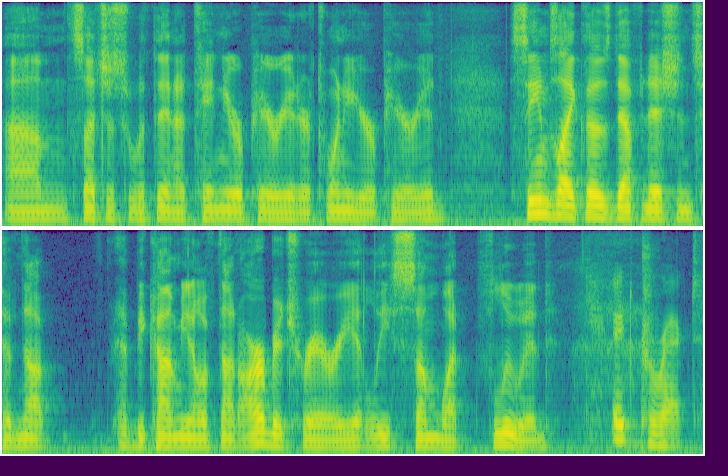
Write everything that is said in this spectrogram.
um, such as within a 10 year period or 20 year period? Seems like those definitions have not have become, you know, if not arbitrary, at least somewhat fluid. It, correct,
